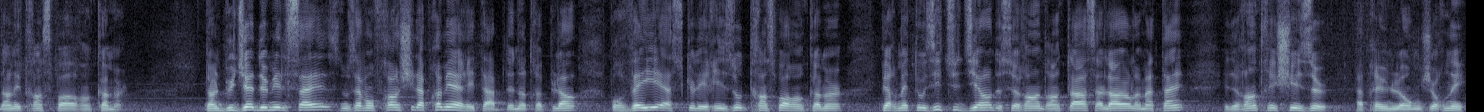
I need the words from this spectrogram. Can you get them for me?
dans les transports en commun. Dans le budget 2016, nous avons franchi la première étape de notre plan pour veiller à ce que les réseaux de transports en commun permettent aux étudiants de se rendre en classe à l'heure le matin et de rentrer chez eux après une longue journée.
